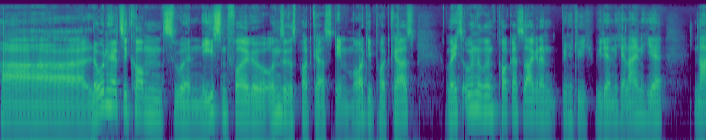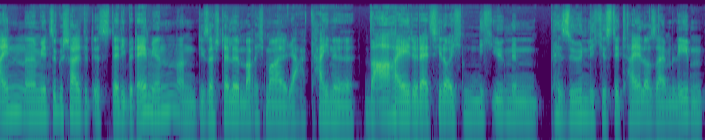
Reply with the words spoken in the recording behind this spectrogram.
Hallo und herzlich willkommen zur nächsten Folge unseres Podcasts, dem Morty Podcast. Und wenn ich es unseren Podcast sage, dann bin ich natürlich wieder nicht alleine hier. Nein, äh, mir zugeschaltet ist der liebe Damien. An dieser Stelle mache ich mal ja keine Wahrheit oder erzähle euch nicht irgendein persönliches Detail aus seinem Leben,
